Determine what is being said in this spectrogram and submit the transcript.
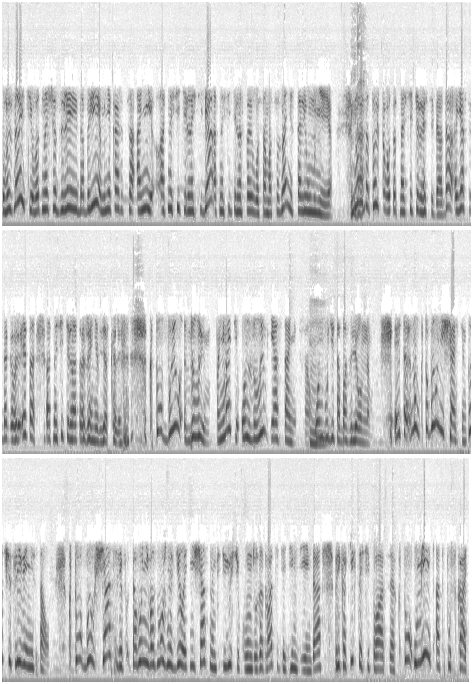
Вы знаете, вот насчет злее и добрее, мне кажется, они относительно себя, относительно своего самосознания стали умнее. Но Да? это только вот относительно себя, да. Я всегда говорю, это относительно отражения в зеркале. Кто был злым, понимаете, он злым и останется. Мгм. Он будет обозленным. Это, ну, кто был несчастен, тот счастливее не стал. Кто был счастлив, того невозможно сделать несчастным в сию секунду, за 21 день, да, при каких-то ситуациях. Кто умеет отпускать,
